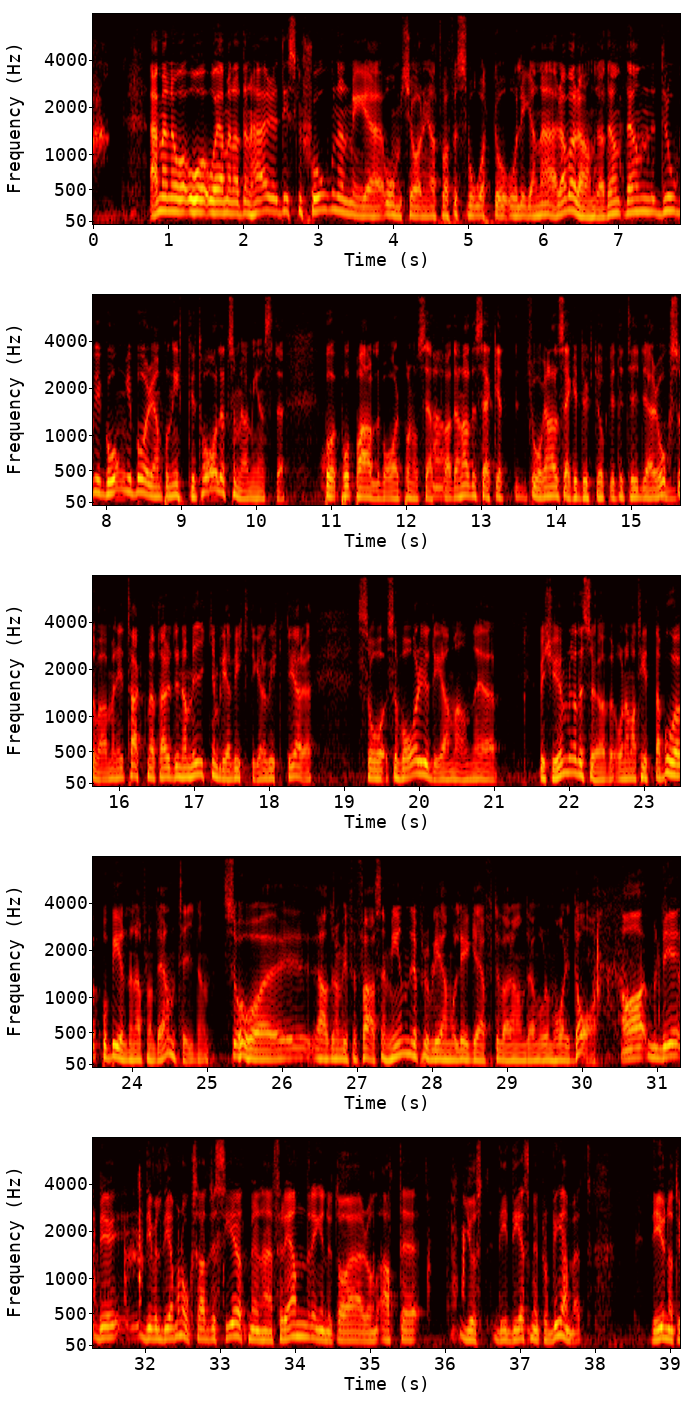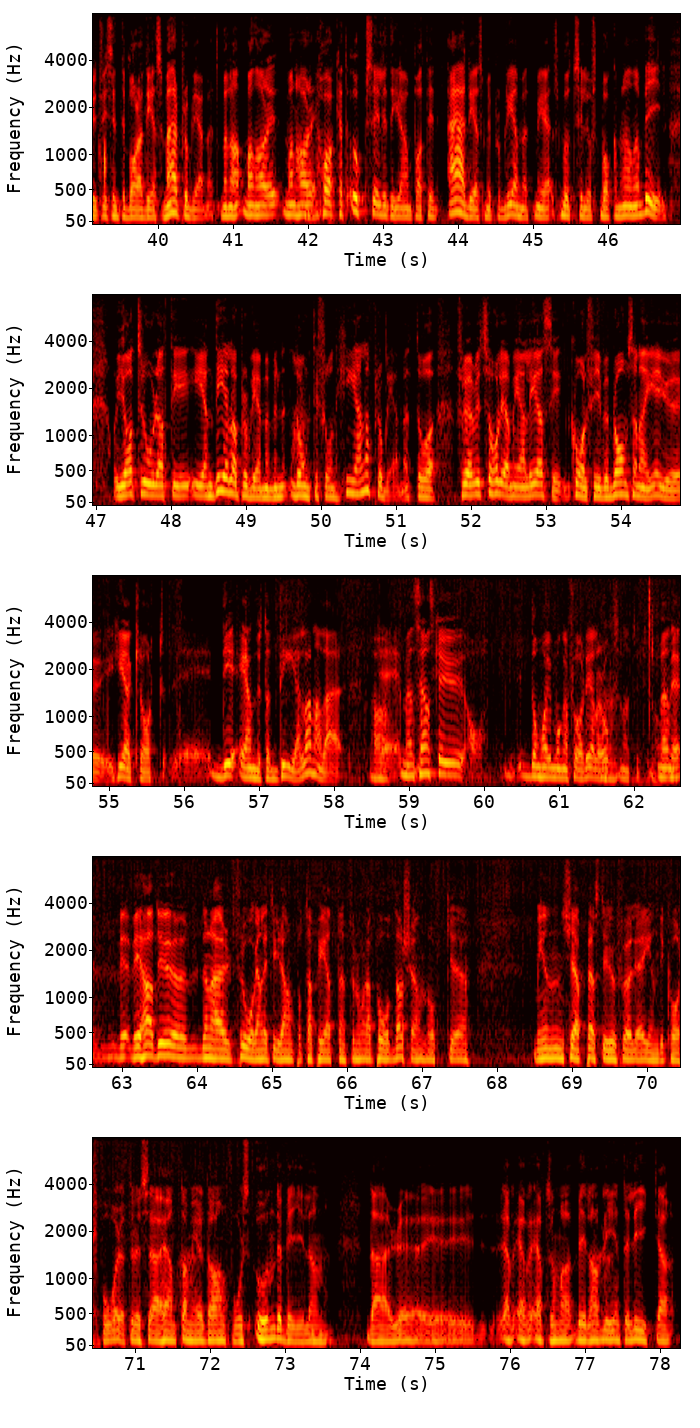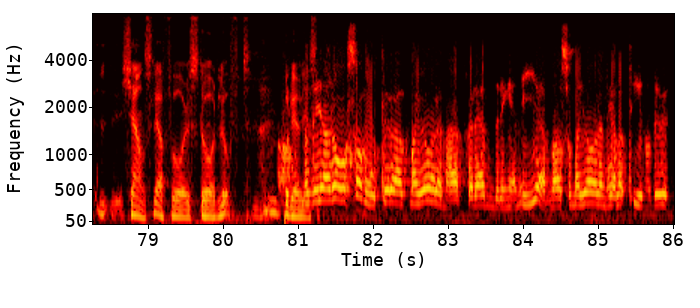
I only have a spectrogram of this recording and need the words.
Nej, men, och, och, och jag menar den här diskussionen med omkörning, att det var för svårt att, att ligga nära varandra, den, den drog igång i början på 90-talet som jag minns det. På, på, på allvar på något sätt. Va? Den hade säkert, frågan hade säkert dykt upp lite tidigare också. Va? Men i takt med att aerodynamiken blev viktigare och viktigare så, så var det ju det man eh, bekymrade sig över. Och när man tittar på, på bilderna från den tiden så eh, hade de ju för fasen mindre problem att ligga efter varandra än vad de har idag. Ja, men det, det, det är väl det man också adresserat med den här förändringen utav Aeron, att eh, just det är det som är problemet. Det är ju naturligtvis inte bara det som är problemet, men man har, man har hakat upp sig lite grann på att det är det som är problemet med smutsig luft bakom en annan bil. Och jag tror att det är en del av problemet, men långt ifrån hela problemet. Och för övrigt så håller jag med Alesi, kolfiberbromsarna är ju helt klart, eh, det är en av delarna där. Ja. Eh, Men sen ska ju, ja, de har ju många fördelar också naturligtvis. Men, vi, vi, vi hade ju den här frågan lite grann på tapeten för några poddar sedan. Och, eh, min käpphäst är ju att följa Indycar-spåret, det vill säga hämta mer downforce under bilen. Där, eh, eftersom bilarna blir inte lika känsliga för störd luft på det Men det jag rasar mot är att man gör den här förändringen igen. Alltså man gör den hela tiden. Och det,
